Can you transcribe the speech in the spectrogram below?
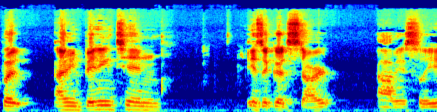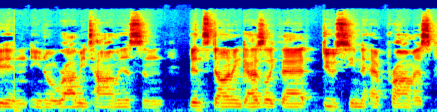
but I mean, Binnington is a good start obviously, and you know Robbie Thomas and Vince Dunn and guys like that do seem to have promise.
